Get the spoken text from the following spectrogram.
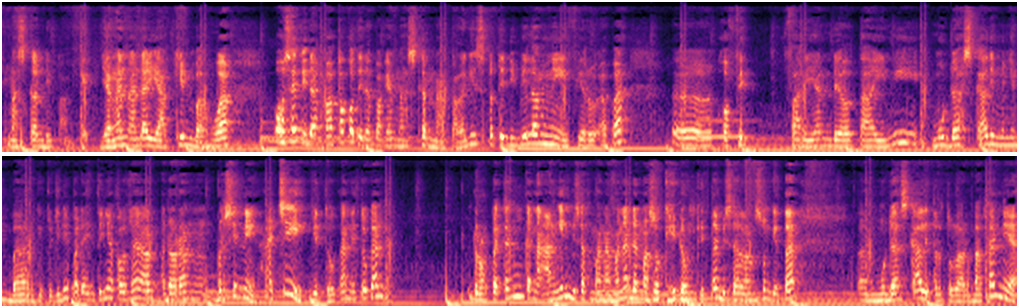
masker dipakai. Jangan anda yakin bahwa oh saya tidak apa-apa kok tidak pakai masker. Nah apalagi seperti dibilang nih virus apa eh, covid varian delta ini mudah sekali menyebar gitu. Jadi pada intinya kalau saya ada orang bersin nih haci gitu kan itu kan dropletnya kan kena angin bisa ke mana-mana dan masuk ke hidung kita bisa langsung kita eh, mudah sekali tertular. Bahkan ya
